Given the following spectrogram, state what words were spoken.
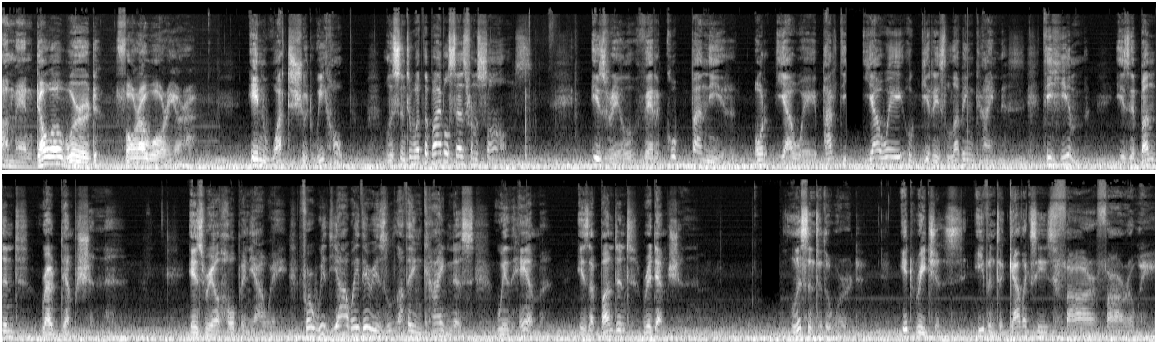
A Mando'a word for a warrior. In what should we hope? Listen to what the Bible says from Psalms. Israel verkopanir, or Yahweh parti Yahweh ogir loving kindness. To him is abundant redemption. Israel hope in Yahweh, for with Yahweh there is loving kindness, with him is abundant redemption. Listen to the word. It reaches even to galaxies far, far away.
